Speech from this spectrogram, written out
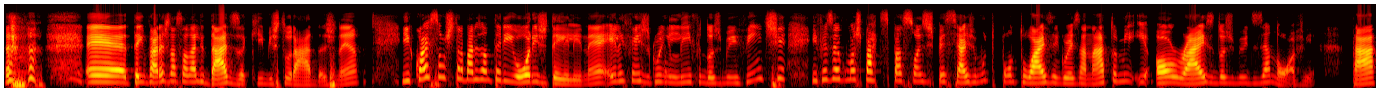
é, tem várias nacionalidades aqui misturadas, né? E quais são os trabalhos anteriores dele, né? Ele fez Greenleaf em 2020 e fez algumas participações especiais muito pontuais em Grey's Anatomy e All Rise em 2019, tá?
